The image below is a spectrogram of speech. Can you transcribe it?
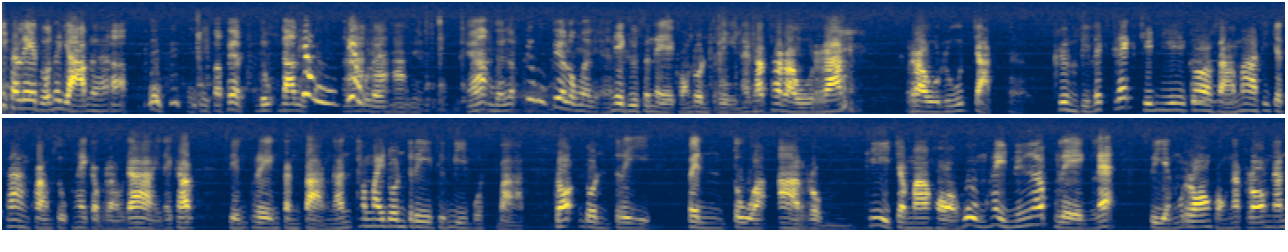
นี่ทะเลสวนสยามเลยฮะ ครับนี่ประเภทดุดันเปรี้ยวเปรี้ยวเลย อ่านี่นะฮะเหมือนเราเปรี้ยวเปรี้ยวลงมาเนี่ย นี่คือเสน่ห์ของดนตรีนะครับ ถ้าเรารักเรารู้จักเครื่องดนตรีเล็ก ๆ ชิ้นนี้ก็สามารถที่จะสร้างความสุขให้กับเราได้นะครับ เสียงเพลงต่างๆ นั้นทำไมดนตรีถึงมีบทบาท เพราะดนตรีเป็นตัวอารมณ์ที่จะมาห่อหุ้มให้เนื้อเพลงและเสียงร้องของนักร้องนั้น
